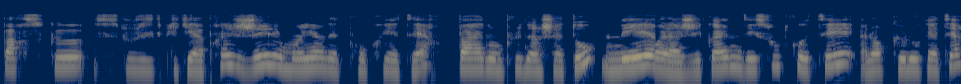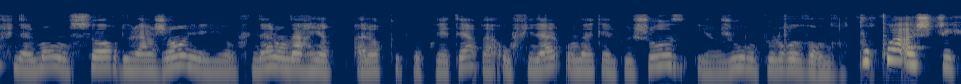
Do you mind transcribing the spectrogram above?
parce que, c'est ce que je vous expliquais après, j'ai les moyens d'être propriétaire, pas non plus d'un château, mais voilà, j'ai quand même des sous de côté, alors que locataire, finalement, on sort de l'argent et au final, on n'a rien. Alors que propriétaire, bah, au final, on a quelque chose et un jour, on peut le revendre. Pourquoi acheter?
